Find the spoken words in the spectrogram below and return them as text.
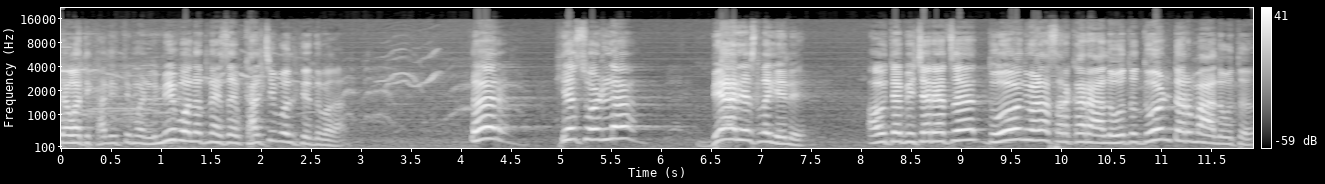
तेव्हा ती खाली ती म्हणली मी बोलत नाही साहेब खालची बोलते बघा. तर हे सोडलं बी आर एसला गेले. अहो त्या बिचाऱ्याचं दोन वेळा सरकार आलं होतं दोन टर्म आलं होतं.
